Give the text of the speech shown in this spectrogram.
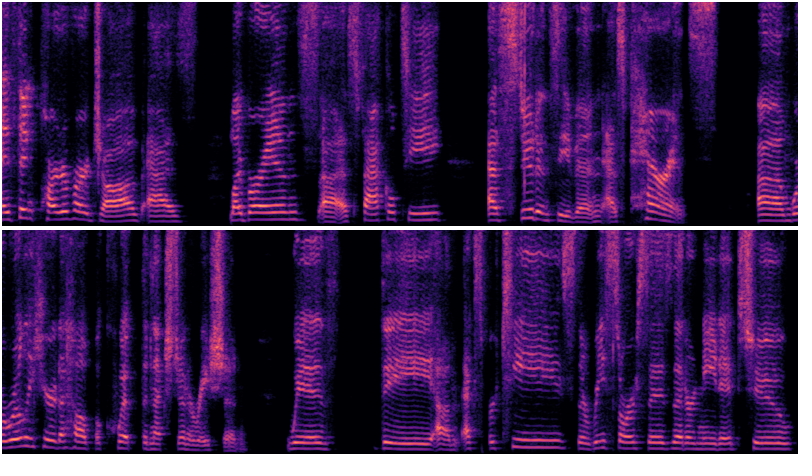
I think part of our job as librarians, uh, as faculty, as students even, as parents, um, we're really here to help equip the next generation with the um, expertise, the resources that are needed to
